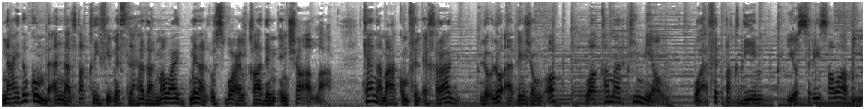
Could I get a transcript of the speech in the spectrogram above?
نعدكم بأن نلتقي في مثل هذا الموعد من الأسبوع القادم إن شاء الله. كان معكم في الإخراج لؤلؤة بيجونغ أوك وقمر كيم بيونغ وفي التقديم يسري صوابي.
